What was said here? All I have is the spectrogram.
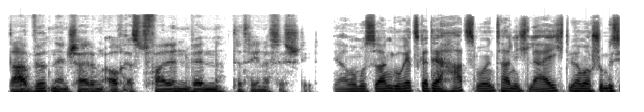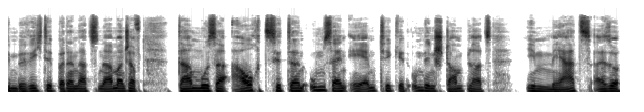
da wird eine Entscheidung auch erst fallen, wenn der Trainer feststeht. Ja, man muss sagen, Goretzka, der hat's momentan nicht leicht. Wir haben auch schon ein bisschen berichtet bei der Nationalmannschaft. Da muss er auch zittern um sein EM-Ticket, um den Stammplatz im März. Also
